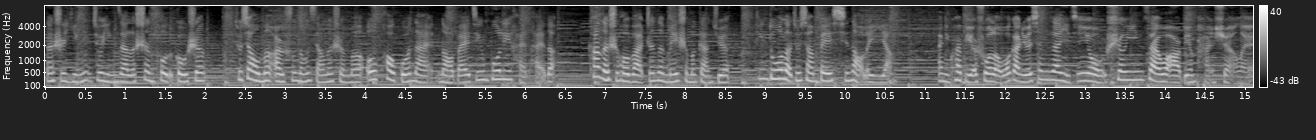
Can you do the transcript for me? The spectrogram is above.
但是赢就赢在了渗透的够深。就像我们耳熟能详的什么欧泡果奶、脑白金、玻璃海苔的，看的时候吧，真的没什么感觉，听多了就像被洗脑了一样。哎，你快别说了，我感觉现在已经有声音在我耳边盘旋了。哎，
